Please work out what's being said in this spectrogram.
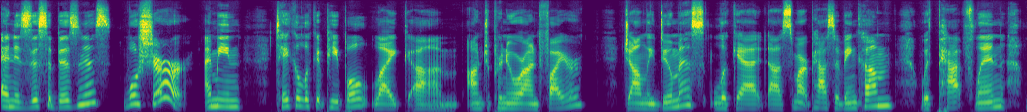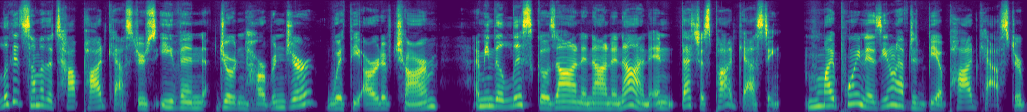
And is this a business? Well, sure. I mean, take a look at people like um, Entrepreneur on Fire, John Lee Dumas. Look at uh, Smart Passive Income with Pat Flynn. Look at some of the top podcasters, even Jordan Harbinger with The Art of Charm. I mean, the list goes on and on and on, and that's just podcasting. My point is, you don't have to be a podcaster.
